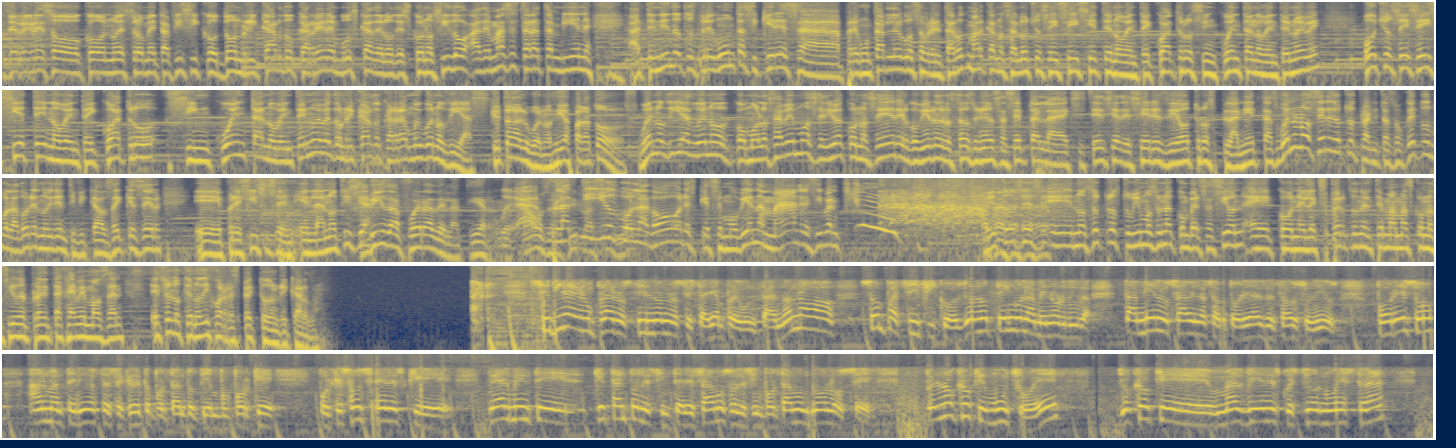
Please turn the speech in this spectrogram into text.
Estamos de regreso con nuestro metafísico don Ricardo Carrera en busca de lo desconocido. Además estará también atendiendo tus preguntas. Si quieres ah, preguntarle algo sobre el tarot, márcanos al 866-794-5099. 866-794-5099. Don Ricardo Carrera, muy buenos días. ¿Qué tal? Buenos días para todos. Buenos días. Bueno, como lo sabemos, se dio a conocer, el gobierno de los Estados Unidos acepta la existencia de seres de otros planetas. Bueno, no seres de otros planetas, objetos voladores no identificados. Hay que ser eh, precisos en, en la noticia. Vida fuera de la Tierra. Ah, platillos voladores que se movían a madres, iban. Entonces, eh, nosotros tuvimos una conversación eh, con el experto en el tema más conocido del planeta, Jaime Maussan. Esto es lo que nos dijo al respecto, don Ricardo. Si vinieran en un plano hostil no nos estarían preguntando. No, son pacíficos, yo no tengo la menor duda. También lo saben las autoridades de Estados Unidos. Por eso han mantenido este secreto por tanto tiempo, porque, porque son seres que realmente, ¿qué tanto les interesamos o les importamos? No lo sé. Pero no creo que mucho, ¿eh? Yo creo que más bien es cuestión nuestra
